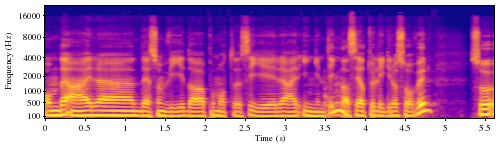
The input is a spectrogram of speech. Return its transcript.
om det er eh, det som vi da på en måte sier er ingenting, da, si at du ligger og sover, så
